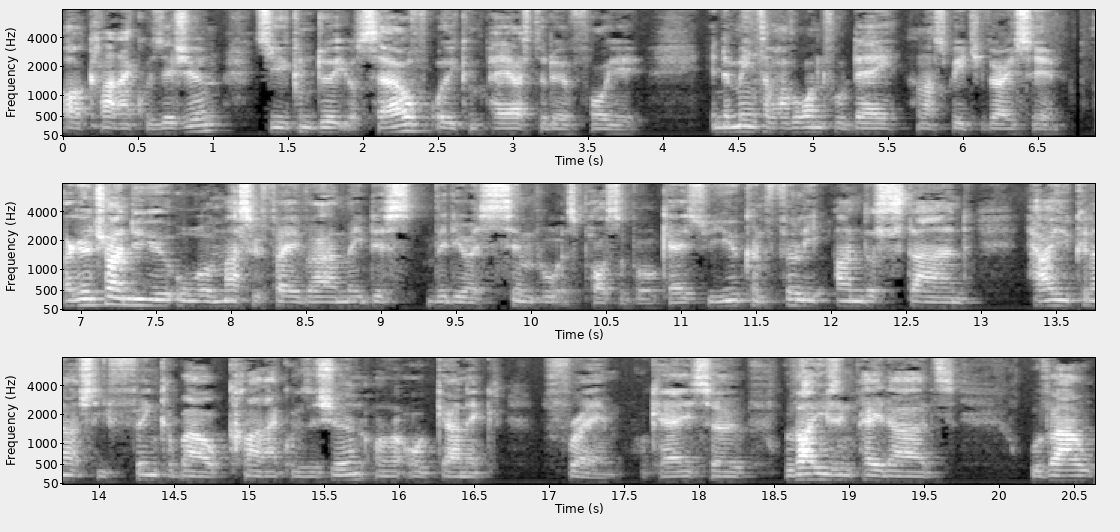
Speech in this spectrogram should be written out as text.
our client acquisition so you can do it yourself or you can pay us to do it for you. In the meantime, have a wonderful day and I'll speak to you very soon. I'm going to try and do you all a massive favor and make this video as simple as possible, okay? So you can fully understand how you can actually think about client acquisition on an organic frame, okay? So without using paid ads, without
